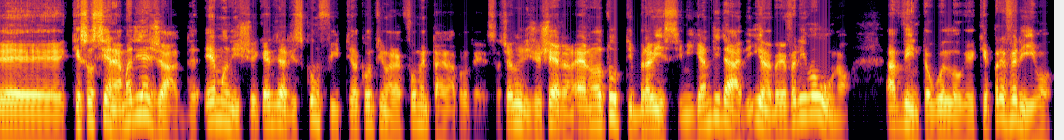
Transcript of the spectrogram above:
eh, che sostiene Ahmadinejad e ammonisce i candidati sconfitti a continuare a fomentare la protesta. Cioè lui dice c'erano erano tutti bravissimi candidati, io ne preferivo uno, ha vinto quello che, che preferivo,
